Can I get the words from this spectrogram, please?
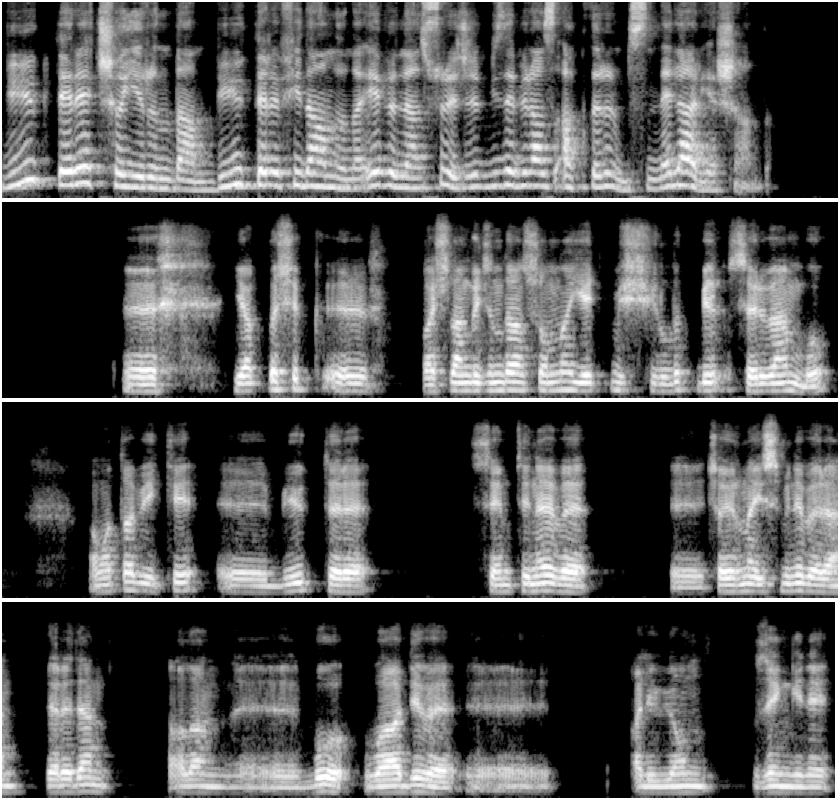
Büyükdere çayırından Büyükdere fidanlığına evrilen süreci bize biraz aktarır mısın? Neler yaşandı? Ee, yaklaşık e, başlangıcından sonuna 70 yıllık bir serüven bu. Ama tabii ki e, Büyükdere semtine ve e, çayırına ismini veren dereden alan e, bu vadi ve e, alivyon zengini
